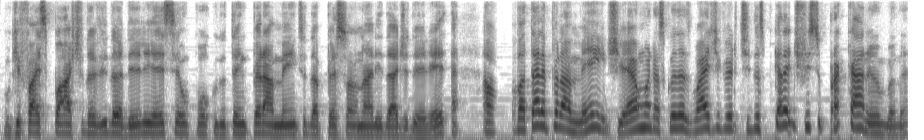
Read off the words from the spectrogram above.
o que faz parte da vida dele, esse é um pouco do temperamento da personalidade dele. A batalha pela mente é uma das coisas mais divertidas, porque ela é difícil pra caramba, né?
